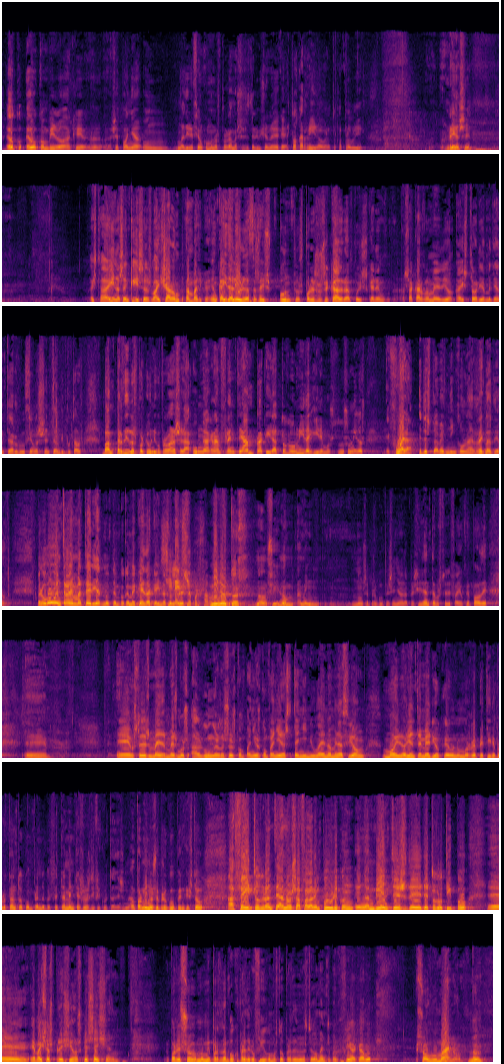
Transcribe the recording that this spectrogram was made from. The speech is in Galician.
Eu, eu convido a que uh, se poña un, unha dirección como nos programas de televisión, que toca rir agora, toca aplaudir. Ríanse. Ríanse. Está aí nas enquisas, baixaron, están en caída libre 16 puntos, por eso se cadra, pois queren sacar do medio a historia mediante a reducción a 61 diputados. Van perdidos porque o único problema será unha gran frente ampla que irá todo unida, iremos todos unidos, e fuera, e desta vez nin con a regla de on. Pero vou entrar en materia no tempo que me queda, que ainda son Silencio, por favor. minutos. Non, si, sí, non, a min non se preocupe, señora presidenta, vostede fai o que pode. Eh, eh, ustedes mesmos algúns dos seus compañeros compañeras teñen unha denominación moi do Oriente Medio que eu non vou repetir e polo tanto comprendo perfectamente as súas dificultades por mí non se preocupen que estou afeito durante anos a falar en público en, en ambientes de, de todo tipo eh, e baixo as presións que sexan por eso non me importa tampouco perder o fío como estou perdendo neste momento porque ao fin e ao cabo son humano non?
